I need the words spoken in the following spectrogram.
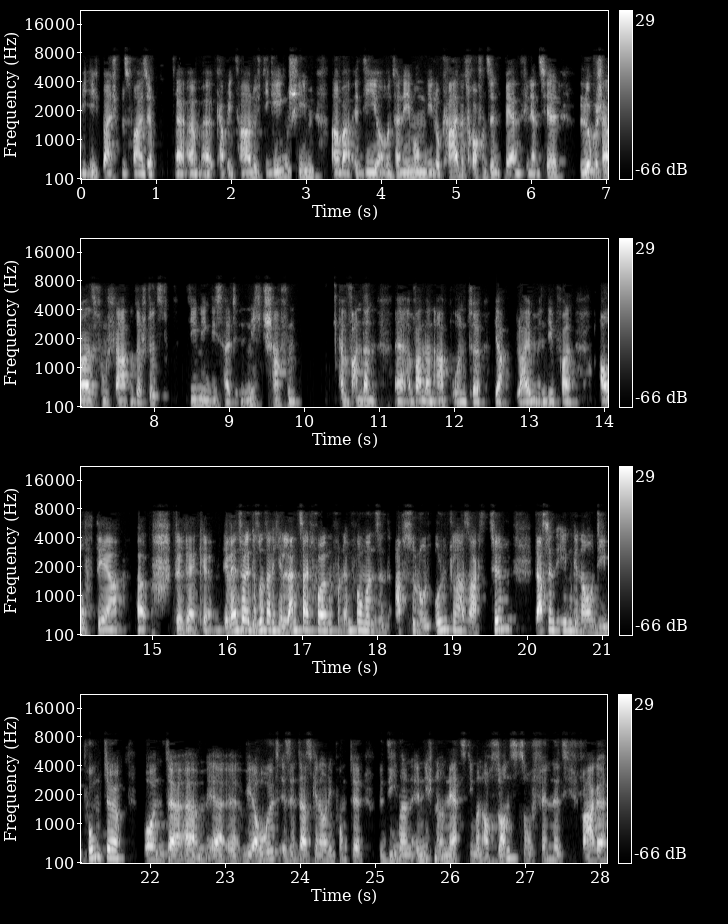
wie ich beispielsweise, äh, ähm, äh, Kapital durch die Gegend schieben. Aber die Unternehmungen, die lokal betroffen sind, werden finanziell logischerweise vom Staat unterstützt. Diejenigen, die es halt nicht schaffen, wandern, wandern ab und ja, bleiben in dem Fall auf der äh, Strecke. Eventuell gesundheitliche Langzeitfolgen von Impfungen sind absolut unklar, sagt Tim. Das sind eben genau die Punkte und äh, ähm, äh, wiederholt sind das genau die Punkte, die man nicht nur im Netz, die man auch sonst so findet. Die Frage,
